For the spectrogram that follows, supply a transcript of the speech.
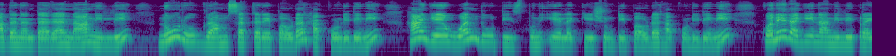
ಆದ ನಂತರ ನಾನಿಲ್ಲಿ ನೂರು ಗ್ರಾಮ್ ಸಕ್ಕರೆ ಪೌಡರ್ ಹಾಕ್ಕೊಂಡಿದ್ದೀನಿ. ಹಾಗೆ ಒಂದು ಟೀ ಸ್ಪೂನ್ ಏಲಕ್ಕಿ ಶುಂಠಿ ಪೌಡರ್ ಹಾಕ್ಕೊಂಡಿದ್ದೀನಿ. ಕೊನೆಯದಾಗಿ ನಾನಿಲ್ಲಿ ಫ್ರೈ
